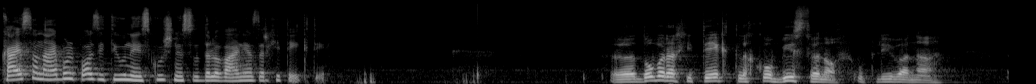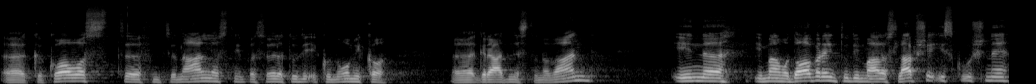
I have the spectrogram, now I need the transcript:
Kaj so najbolj pozitivne izkušnje sodelovanja z arhitekti? Eh, dober arhitekt lahko bistveno vpliva na Eh, kakovost, eh, funkcionalnost in pa seveda tudi ekonomiko gradne stanovanj. In imamo dobre in tudi malo slabše izkušnje,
